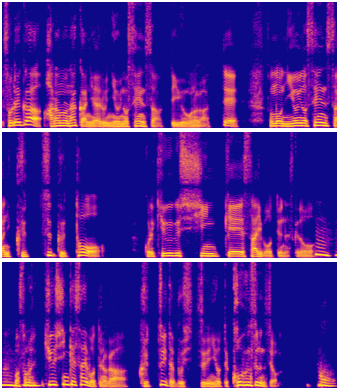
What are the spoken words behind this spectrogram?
それが腹の中にある匂いのセンサーっていうものがあってその匂いのセンサーにくっつくとこれ嗅神経細胞っていうんですけど、うんうんうん、まあ、その嗅神経細胞っていうのがくっついた物質によって興奮するんですよ。お。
